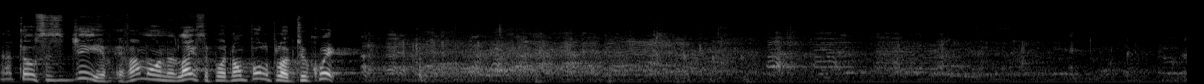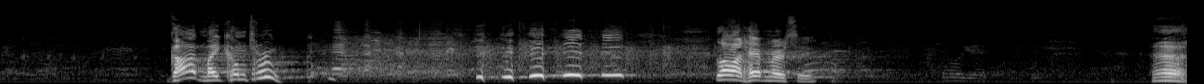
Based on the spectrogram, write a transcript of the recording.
And I told Sister G, if, if I'm on the life support, don't pull the plug too quick. God might come through. Lord have mercy. Uh,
